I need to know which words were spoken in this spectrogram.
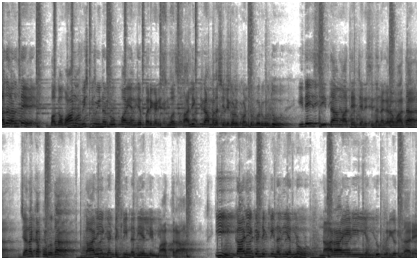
ಅದರಂತೆ ಭಗವಾನ್ ವಿಷ್ಣುವಿನ ರೂಪ ಎಂದೇ ಪರಿಗಣಿಸುವ ಸಾಲಿಗ್ರಾಮದ ಶಿಲೆಗಳು ಕಂಡುಬರುವುದು ಇದೇ ಸೀತಾಮಾತೆ ಜನಿಸಿದ ನಗರವಾದ ಜನಕಪುರದ ಕಾಳಿ ಗಂಡಕಿ ನದಿಯಲ್ಲಿ ಮಾತ್ರ. ಈ ಕಾಳಿ ಗಂಡಕಿ ನದಿಯನ್ನು ನಾರಾಯಣಿ ಎಂದು ಕರೆಯುತ್ತಾರೆ.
